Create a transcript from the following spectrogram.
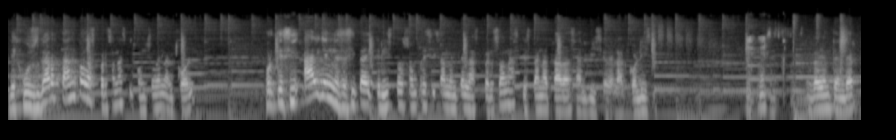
de juzgar tanto a las personas que consumen alcohol, porque si alguien necesita de Cristo son precisamente las personas que están atadas al vicio del alcoholismo. Me doy a entender.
